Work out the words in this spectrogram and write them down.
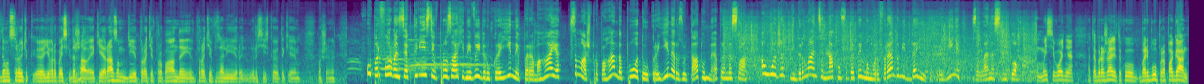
Демонструють е, європейські держави, які разом діють проти пропаганди і проти взагалі російської такої машини У перформансі активістів про західний вибір України перемагає. Сама ж пропаганда проти України результату не принесла. А отже, нідерландці на консультативному референдумі дають Україні зелене світло. Мы сегодня отображали такую борьбу пропаганд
